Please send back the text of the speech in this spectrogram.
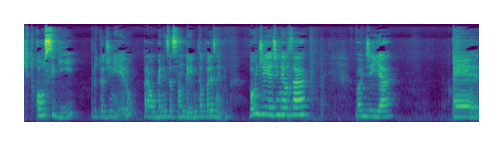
que tu conseguir pro teu dinheiro, para a organização dele. Então, por exemplo, bom dia, Dineuza. Bom dia. É,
